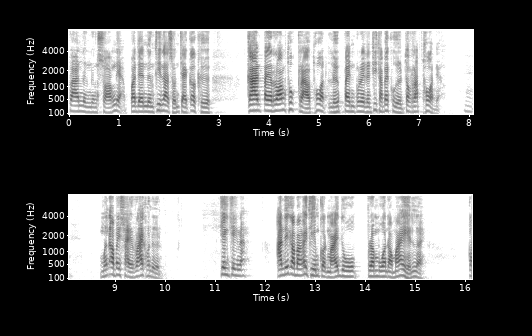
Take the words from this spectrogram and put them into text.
ตรา1นึเนี่ยประเด็นหนึ่งที่น่าสนใจก็คือ การไปร้องทุกข์กล่าวโทษ หรือเป็นประเด็นที่ทำให้คนอื่นต้องรับโทษเนี่ยเหมือนเอาไปใส่ร้ายคนอื่น จริง ๆ นะ อันนี้กำลังให้ทีมกฎหมายดูประมวลออกมาให้เห็นเลย ก็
